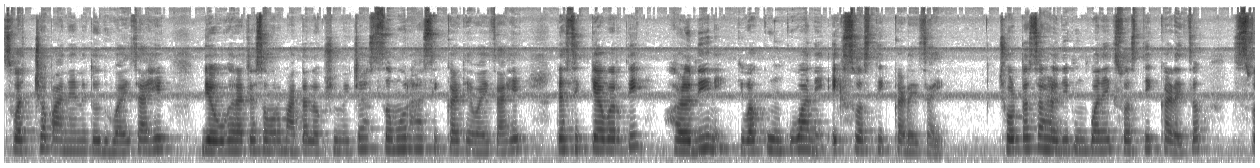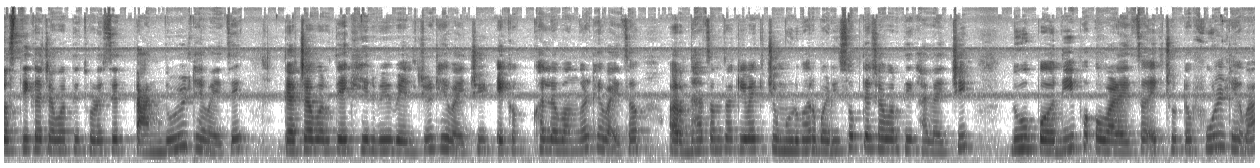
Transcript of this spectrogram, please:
स्वच्छ पाण्याने तो धुवायचा आहे. देवघराच्या समोर माता लक्ष्मीच्या समोर हा सिक्का ठेवायचा आहे. त्या सिक्क्यावरती हळदीने किंवा कुंकवाने एक स्वस्तिक काढायचं आहे. छोटंसं हळदी कुंकवाने एक स्वस्तिक काढायचं. स्वस्तिकाच्या वरती थोडेसे तांदूळ ठेवायचे. त्याच्यावरती एक हिरवी वेलची ठेवायची एक अख्खं लवंग ठेवायचं अर्धा चमचा किंवा एक चिमुडभर बडीसोप त्याच्यावरती घालायची. धूप दीप ओवाळायचं एक छोटं फूल ठेवा.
